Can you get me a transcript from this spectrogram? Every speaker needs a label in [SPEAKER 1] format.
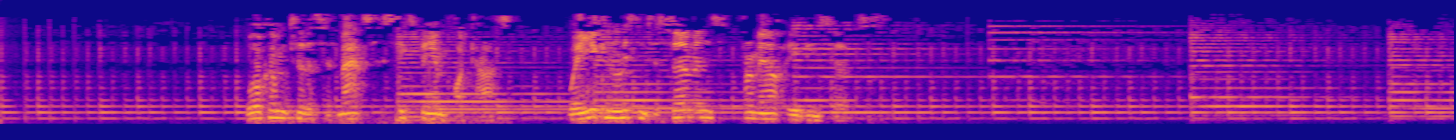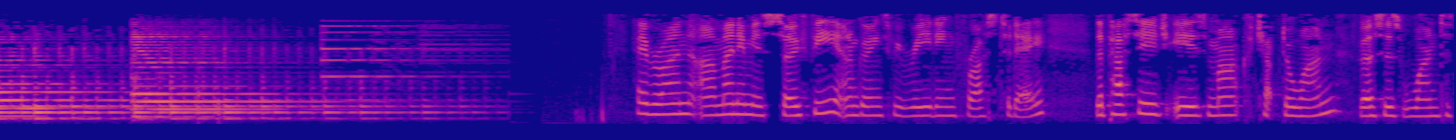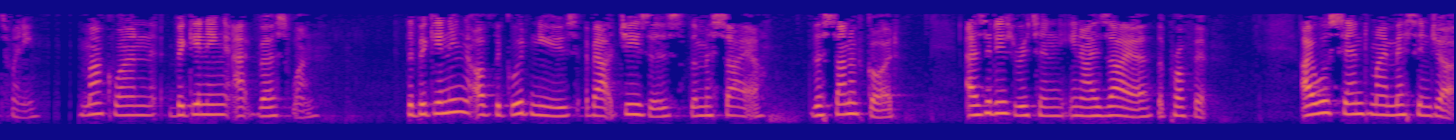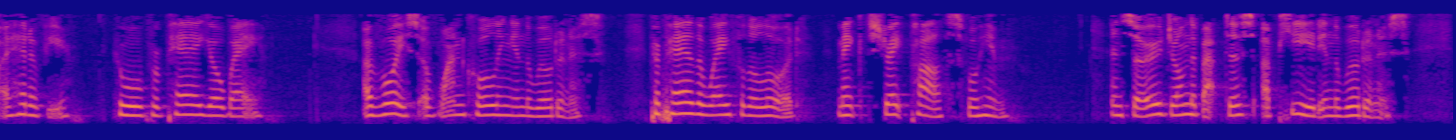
[SPEAKER 1] Welcome to the St. Matt's 6pm podcast, where you can listen to sermons from our evening service.
[SPEAKER 2] Hey everyone, uh, my name is Sophie and I'm going to be reading for us today. The passage is Mark chapter 1, verses 1 to 20. Mark 1, beginning at verse 1. The beginning of the good news about Jesus, the Messiah, the Son of God, as it is written in Isaiah the prophet. I will send my messenger ahead of you, who will prepare your way. A voice of one calling in the wilderness. Prepare the way for the Lord, make straight paths for him. And so John the Baptist appeared in the wilderness,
